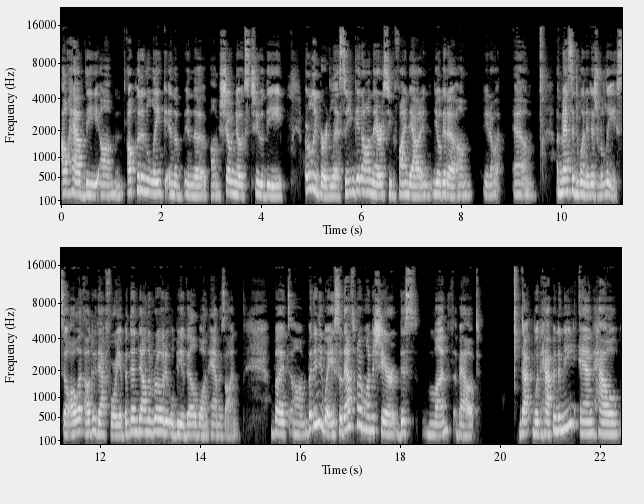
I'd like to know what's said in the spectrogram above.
I'll have the, um, I'll put in the link in the, in the um, show notes to the early bird list. So you can get on there so you can find out and you'll get a, um, you know, um, a message when it is released. So I'll, I'll do that for you. But then down the road, it will be available on Amazon. But um, but anyway, so that's what I wanted to share this month about that what happened to me and how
